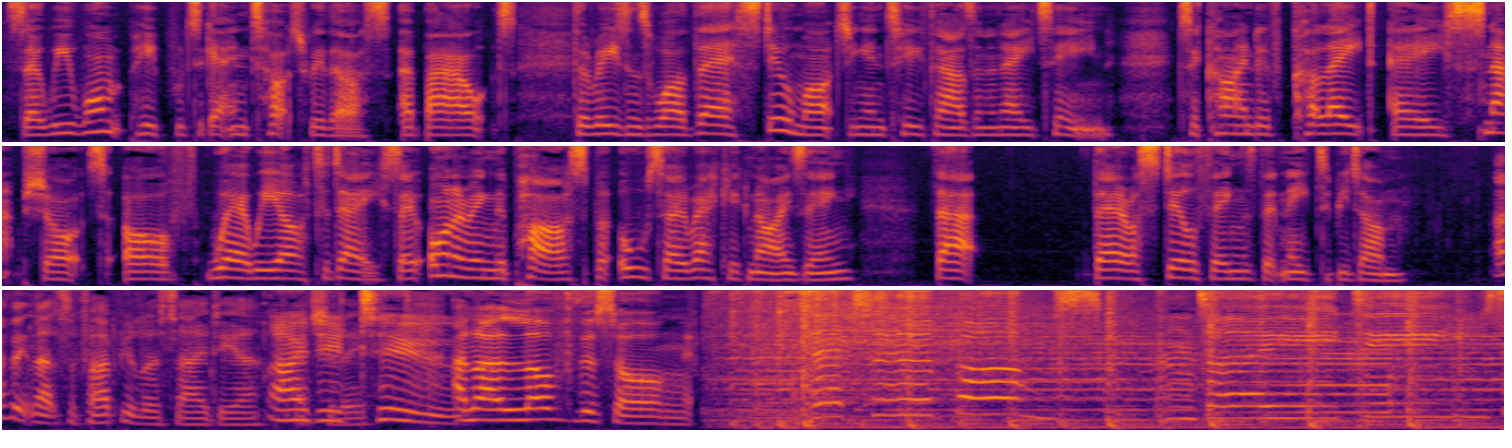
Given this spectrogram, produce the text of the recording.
So we want people to get in touch with us about the reasons why they're still marching in 2018 to kind of collate a snapshot of where we are today. So honouring the past, but also recognising recognising that there are still things that need to be done. I think that's a fabulous idea. I actually. do too. And I love the song. and IDs,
